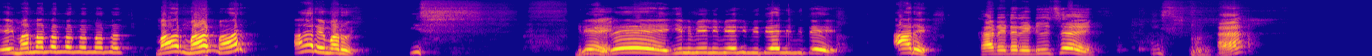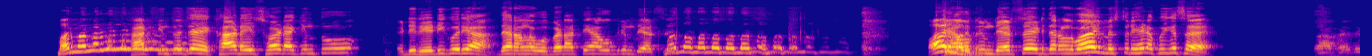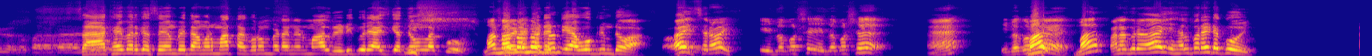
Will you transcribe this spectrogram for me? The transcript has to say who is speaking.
Speaker 1: এই মার মার মার মার মার মার মার মার মার মার আরে মার ওই ইস
Speaker 2: রে।
Speaker 1: রে এনিমি এনিমি এনিমি দে এনিমি দে আরে
Speaker 2: খাট এটা রেডি হয়েছে হ্যাঁ
Speaker 1: মার মার মার মার
Speaker 2: খাট কিন্তু যে খাট এই ছয়টা কিন্তু এটি রেডি করিয়া দেড় আনলাম বেড়া টেহা অগ্রিম দেড়ছে
Speaker 1: মার মার মার মার মার মার মার মার। আরে
Speaker 2: অগ্রিম এটি ভাই মিস্ত্রি হেডা কই গেছে চা খাইবার গেছে আমরা আমার মাথা গরম বেড়ানের মাল রেডি করে আজকে দেওয়া লাগবো
Speaker 1: মার, মার, মার,
Speaker 2: অগ্রিম দেওয়া এই স্যার ওই এইবার করছে এইবার করছে হ্যাঁ এইবার
Speaker 1: মার মার
Speaker 2: পালা করে এই হেল্পার এটা কই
